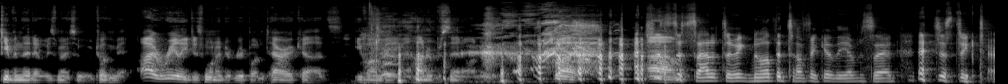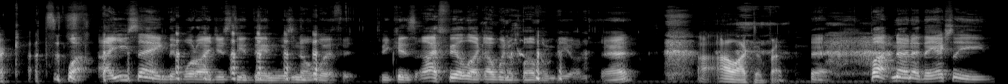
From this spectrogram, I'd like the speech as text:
given that it was mostly what we're talking about, I really just wanted to rip on tarot cards, if I'm being 100% honest. But, I just um, decided to ignore the topic of the episode and just do tarot cards. what? Are you saying that what I just did then was not worth it? Because I feel like I went above and beyond, alright? I, I liked it, Brad. Yeah. But no, no, they actually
